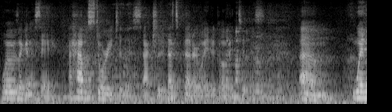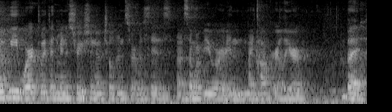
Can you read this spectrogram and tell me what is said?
what was I going to say? I have a story to this, actually. That's a better way to go into this. Um, when we worked with administration of children's services, uh, some of you were in my talk earlier, but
